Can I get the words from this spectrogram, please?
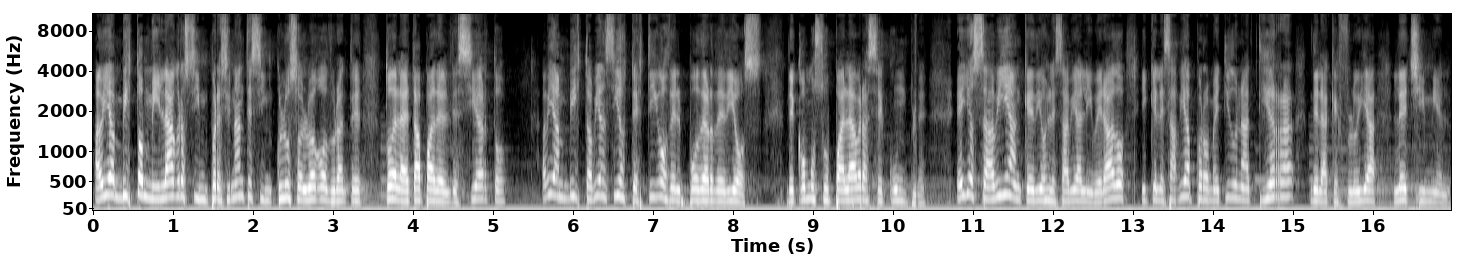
habían visto milagros impresionantes incluso luego durante toda la etapa del desierto habían visto, habían sido testigos del poder de Dios, de cómo su palabra se cumple. Ellos sabían que Dios les había liberado y que les había prometido una tierra de la que fluía leche y miel.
